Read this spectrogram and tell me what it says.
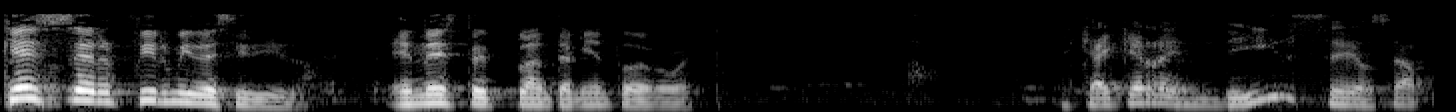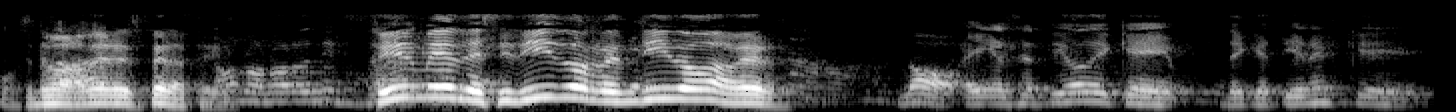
¿qué es ser firme y decidido en este planteamiento de Roberto? Es que hay que rendirse, o sea. No, a ver, espérate. No, no, no rendirse. Firme, decidido, rendido, a ver. No, en el sentido de que, de que tienes que,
